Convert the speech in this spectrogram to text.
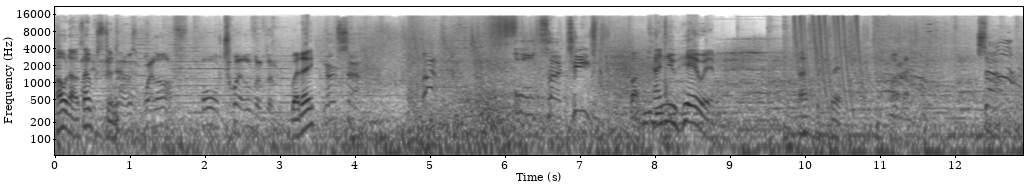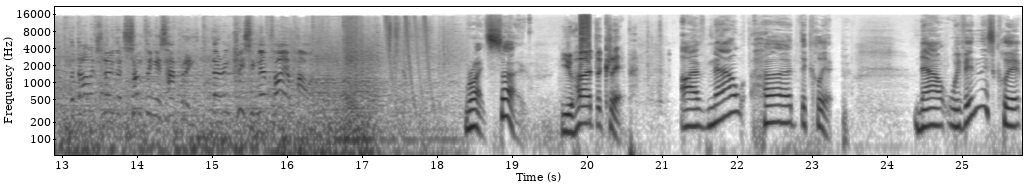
Oh, that was Elston. I was well off. All 12 of them. Were they? No, sir. Ah! All 13! But can you hear him? That's the clip. Right there. Sir! The Daleks know that something is happening. They're increasing their firepower. Right, so You heard the clip. I've now heard the clip. Now, within this clip,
